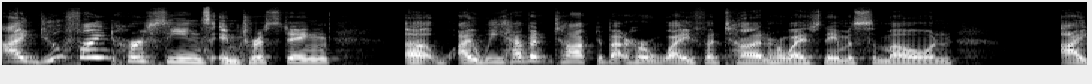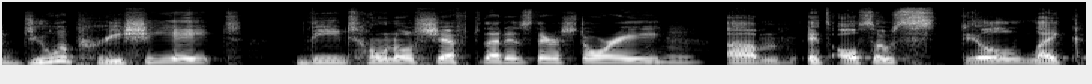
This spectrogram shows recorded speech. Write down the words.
I I do find her scenes interesting. Uh, I we haven't talked about her wife a ton. Her wife's name is Simone. I do appreciate the tonal shift that is their story. Mhm. Um, it's also still like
